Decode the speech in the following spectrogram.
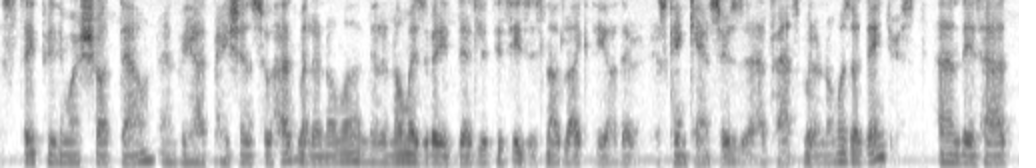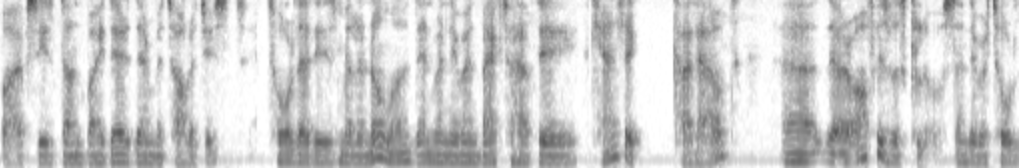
state pretty much shut down. And we had patients who had melanoma, and melanoma is a very deadly disease. It's not like the other skin cancers. Advanced melanomas are dangerous. And they'd had biopsies done by their dermatologist, told that it is melanoma. Then when they went back to have the cancer cut out, uh, their office was closed and they were told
